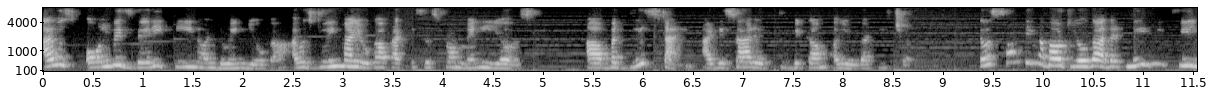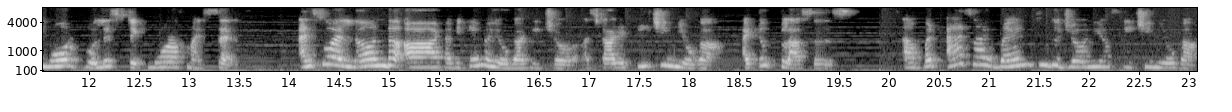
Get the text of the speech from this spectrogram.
I was always very keen on doing yoga. I was doing my yoga practices from many years. Uh, but this time I decided to become a yoga teacher. There was something about yoga that made me feel more holistic, more of myself. And so I learned the art. I became a yoga teacher. I started teaching yoga. I took classes. Uh, but as I went through the journey of teaching yoga,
